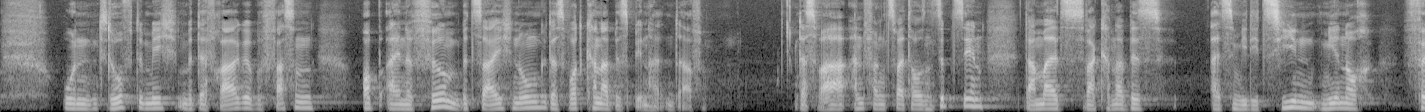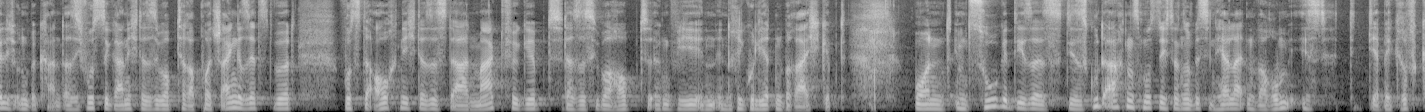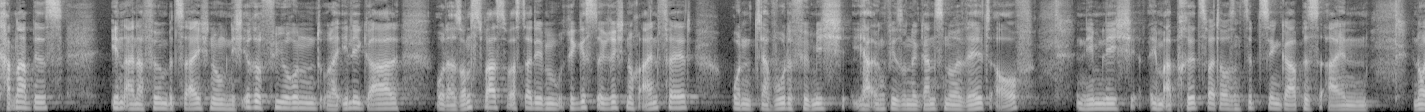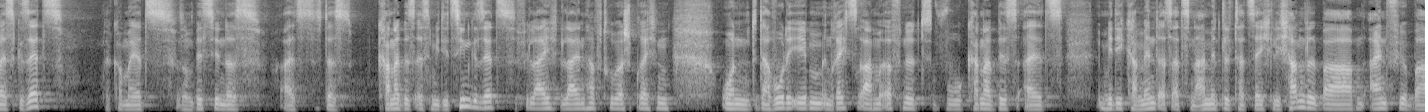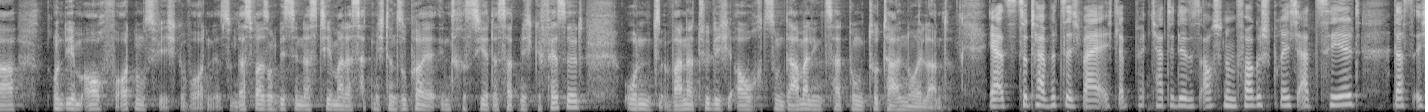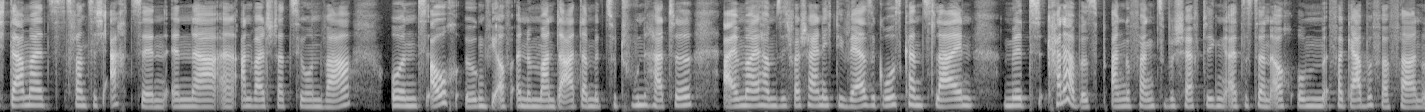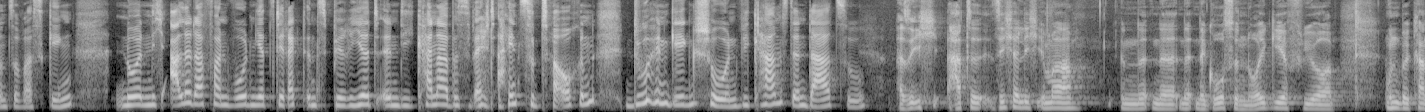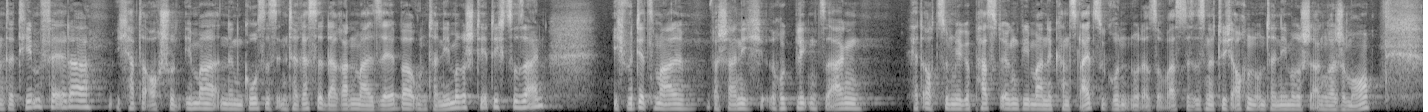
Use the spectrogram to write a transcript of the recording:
und durfte mich mit der Frage befassen, ob eine Firmenbezeichnung das Wort Cannabis beinhalten darf. Das war Anfang 2017. Damals war Cannabis als Medizin mir noch völlig unbekannt. Also ich wusste gar nicht, dass es überhaupt therapeutisch eingesetzt wird, wusste auch nicht, dass es da einen Markt für gibt, dass es überhaupt irgendwie in, in regulierten Bereich gibt. Und im Zuge dieses, dieses Gutachtens musste ich dann so ein bisschen herleiten, warum ist der Begriff Cannabis in einer Firmenbezeichnung nicht irreführend oder illegal oder sonst was, was da dem Registergericht noch einfällt. Und da wurde für mich ja irgendwie so eine ganz neue Welt auf. Nämlich im April 2017 gab es ein neues Gesetz. Da kann man jetzt so ein bisschen das als das Cannabis als Medizingesetz vielleicht laienhaft drüber sprechen. Und da wurde eben ein Rechtsrahmen eröffnet, wo Cannabis als Medikament, als Arzneimittel tatsächlich handelbar, einführbar und eben auch verordnungsfähig geworden ist. Und das war so ein bisschen das Thema, das hat mich dann super interessiert, das hat mich gefesselt und war natürlich auch zum damaligen Zeitpunkt total Neuland. Ja, es ist total witzig, weil ich glaube, ich hatte dir das auch schon im Vorgespräch erzählt, dass ich damals 2018 in der äh, Anwaltsstation war und auch irgendwie auf einem Mandat damit zu tun hatte. Einmal haben sich wahrscheinlich diverse Großkanzleien mit Cannabis angefangen zu beschäftigen, als es dann auch um Vergabeverfahren und sowas ging. Nur nicht alle davon wurden jetzt direkt inspiriert, in die Cannabis-Welt einzutauchen. Du hingegen schon. Wie kam es denn dazu? Also ich hatte sicherlich immer eine, eine, eine, große Neugier für unbekannte Themenfelder. Ich hatte auch schon immer ein großes Interesse daran, mal selber unternehmerisch tätig zu sein. Ich würde jetzt mal wahrscheinlich rückblickend sagen, hätte auch zu mir gepasst, irgendwie mal eine Kanzlei zu gründen oder sowas. Das ist natürlich auch ein unternehmerisches Engagement.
